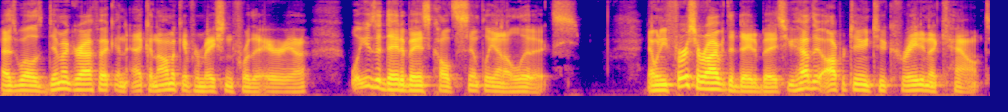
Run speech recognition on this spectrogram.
as well as demographic and economic information for the area, we'll use a database called Simply Analytics. Now, when you first arrive at the database, you have the opportunity to create an account.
